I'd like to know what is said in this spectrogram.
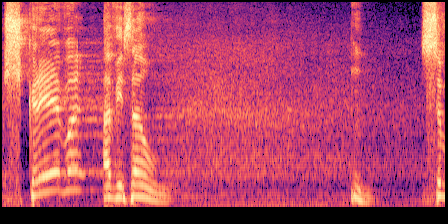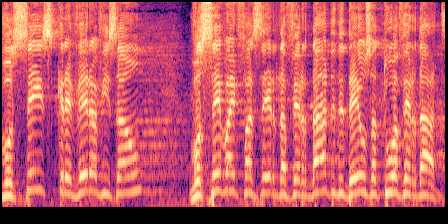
escreva a visão. Se você escrever a visão, você vai fazer da verdade de Deus a tua verdade.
